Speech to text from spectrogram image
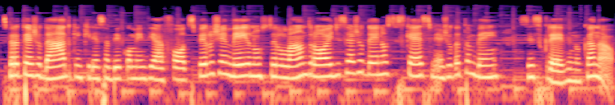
Espero ter ajudado quem queria saber como enviar fotos pelo Gmail num celular Android. Se ajudei, não se esquece, me ajuda também, se inscreve no canal.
